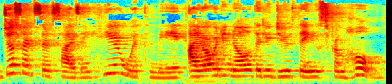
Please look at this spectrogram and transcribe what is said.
just exercising here with me, I already know that you do things from home,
